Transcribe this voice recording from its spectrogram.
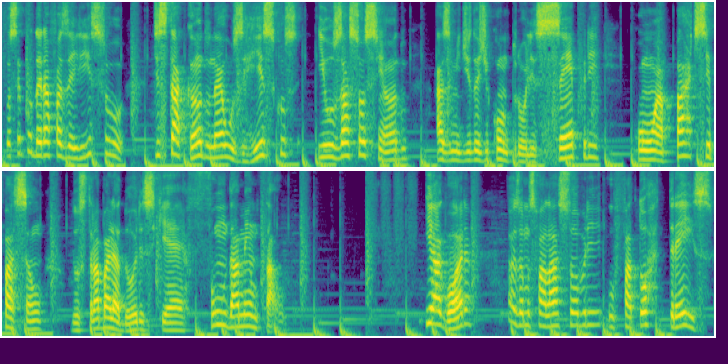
Você poderá fazer isso destacando né, os riscos e os associando às medidas de controle, sempre com a participação dos trabalhadores, que é fundamental. E agora, nós vamos falar sobre o fator 3,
